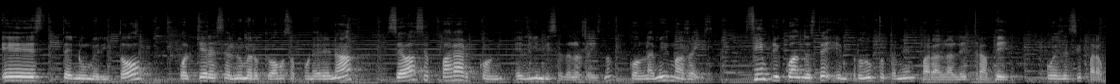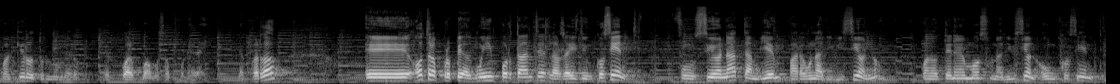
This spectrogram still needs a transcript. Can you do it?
Este numerito, cualquiera es el número que vamos a poner en A, se va a separar con el índice de la raíz, ¿no? con la misma raíz, siempre y cuando esté en producto también para la letra B, o es decir, para cualquier otro número, el cual vamos a poner ahí. ¿De acuerdo? Eh, otra propiedad muy importante es la raíz de un cociente. Funciona también para una división, ¿no? Cuando tenemos una división o un cociente.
